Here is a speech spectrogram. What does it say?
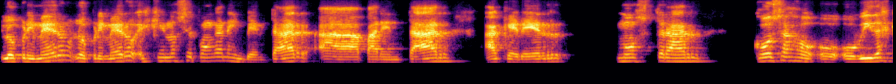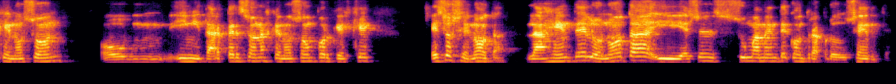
lo primero, lo primero es que no se pongan a inventar, a aparentar, a querer mostrar cosas o, o, vidas que no son, o imitar personas que no son, porque es que eso se nota. La gente lo nota y eso es sumamente contraproducente.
